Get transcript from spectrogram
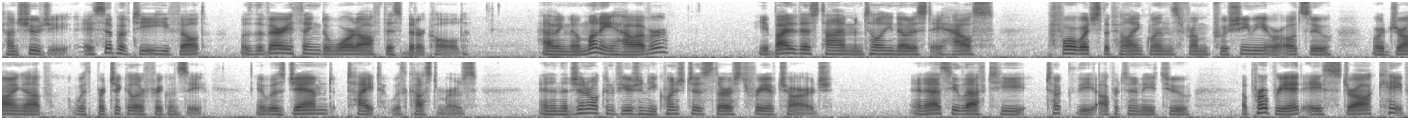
Kanshuji. A sip of tea, he felt, was the very thing to ward off this bitter cold. Having no money, however, he bided his time until he noticed a house before which the palanquins from Fushimi or Otsu were drawing up with particular frequency. It was jammed tight with customers, and in the general confusion he quenched his thirst free of charge. And as he left, he took the opportunity to appropriate a straw cape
